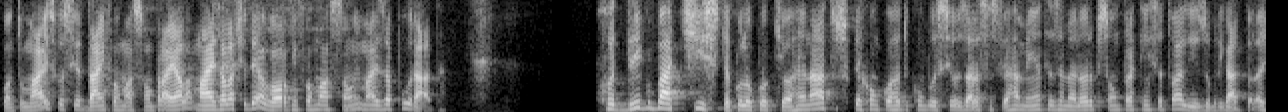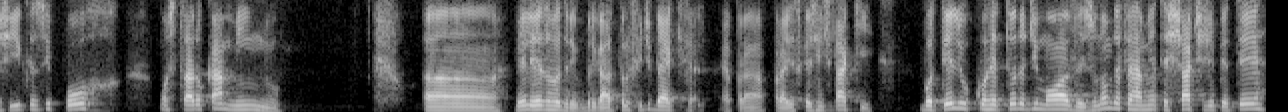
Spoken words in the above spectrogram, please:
Quanto mais você dá informação para ela, mais ela te devolve informação e mais apurada. Rodrigo Batista colocou aqui, ó, Renato, super concordo com você usar essas ferramentas, é a melhor opção para quem se atualiza. Obrigado pelas dicas e por mostrar o caminho. Uh, beleza, Rodrigo, obrigado pelo feedback, velho. É para isso que a gente está aqui. Botelho Corretora de Imóveis, o nome da ferramenta é ChatGPT.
